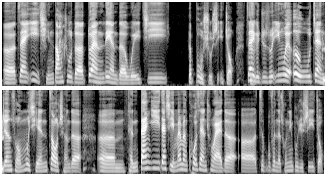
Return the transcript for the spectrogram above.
呃，在疫情当初的锻炼的危机。的部署是一种，再一个就是说，因为俄乌战争所目前造成的，嗯、呃，很单一，但是也慢慢扩散出来的，呃，这部分的重新布局是一种。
